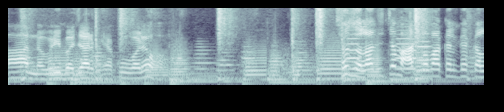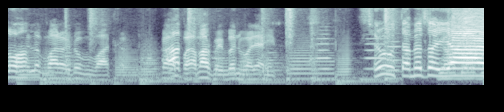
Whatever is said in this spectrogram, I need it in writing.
આ નવરી બજાર ફેંકવું વળ્યો. શું જોલાજી ચમ હાથ બાબા કલ કે કલો એટલે મારો તો વાત કર અમાર ભાઈબંધ વળ્યા હી શું તમે તો યાર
